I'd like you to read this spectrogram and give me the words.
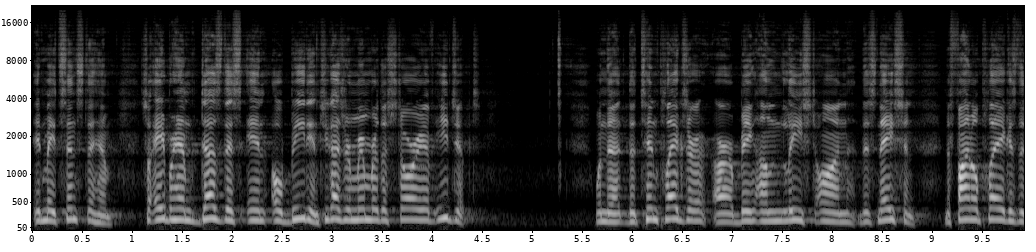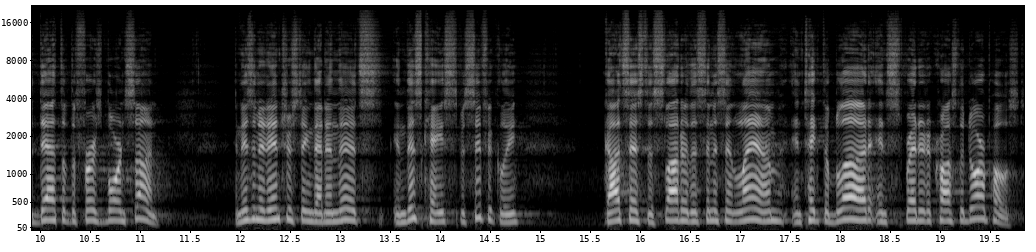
It made sense to him. So Abraham does this in obedience. You guys remember the story of Egypt? When the, the 10 plagues are, are being unleashed on this nation, the final plague is the death of the firstborn son. And isn't it interesting that in this, in this case specifically, God says to slaughter this innocent lamb and take the blood and spread it across the doorpost.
